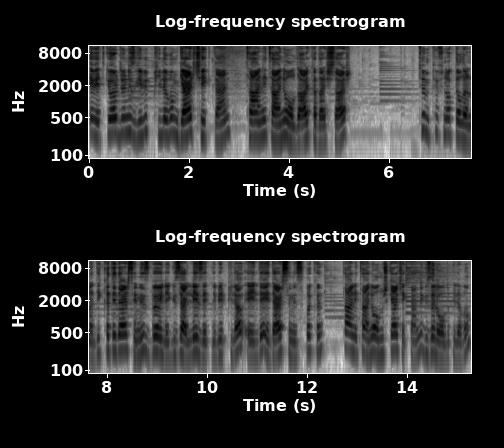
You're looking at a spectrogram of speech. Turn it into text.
Evet gördüğünüz gibi pilavım gerçekten tane tane oldu arkadaşlar. Tüm püf noktalarına dikkat ederseniz böyle güzel lezzetli bir pilav elde edersiniz. Bakın tane tane olmuş gerçekten de güzel oldu pilavım.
